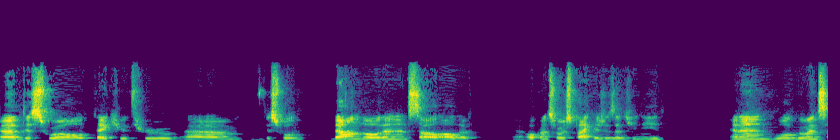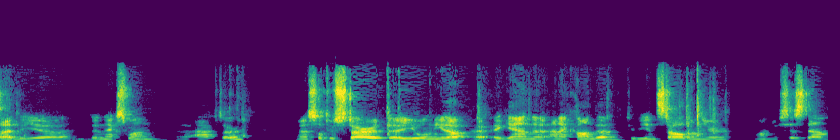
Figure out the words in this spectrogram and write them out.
uh, this will take you through, um, this will download and install all the uh, open source packages that you need. And then we'll go inside the, uh, the next one uh, after. Uh, so to start, uh, you will need, again, Anaconda to be installed on your, on your system.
